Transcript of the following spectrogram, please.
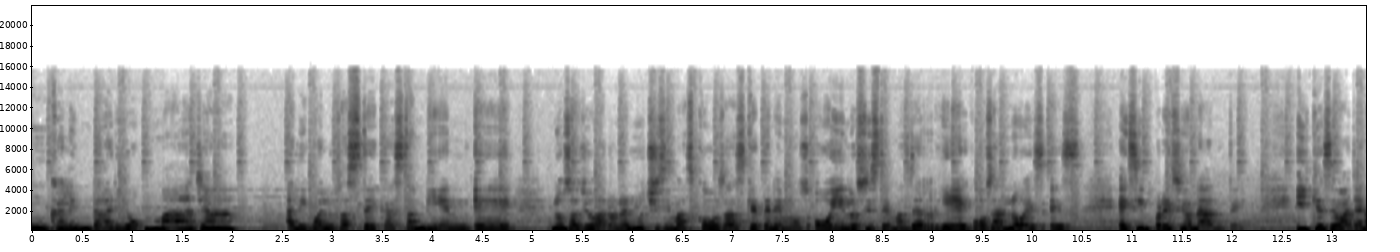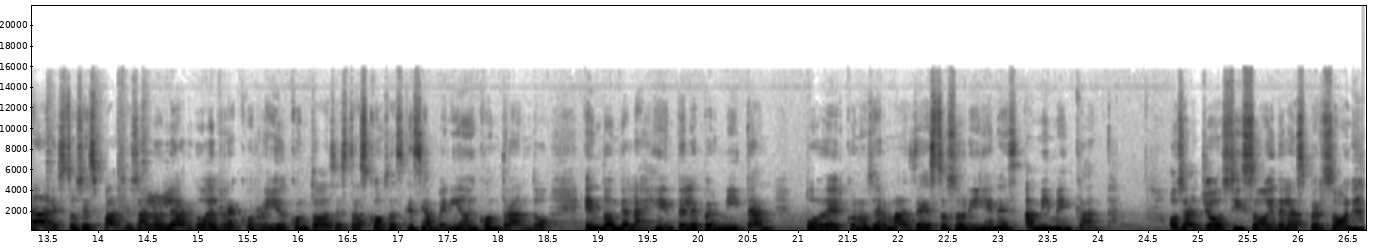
un calendario maya. Al igual los aztecas también eh, nos ayudaron en muchísimas cosas que tenemos hoy en los sistemas de riego. O sea, no, es, es, es impresionante y que se vayan a dar estos espacios a lo largo del recorrido con todas estas cosas que se han venido encontrando en donde a la gente le permitan poder conocer más de estos orígenes, a mí me encanta. O sea, yo sí soy de las personas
